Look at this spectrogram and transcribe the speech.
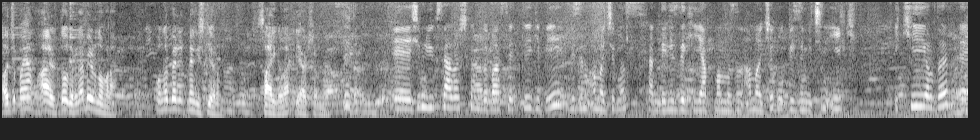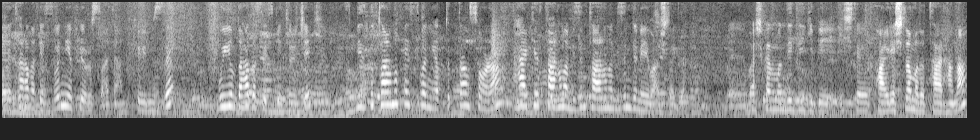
Acıpayam ayrıca Dodurga bir numara. Bunu belirtmek istiyorum. Saygılar, iyi akşamlar. Ee, şimdi Yüksel Başkanım da bahsettiği gibi bizim amacımız, hani denizdeki yapmamızın amacı bu bizim için ilk iki yıldır e, Tarhana Festivali'ni yapıyoruz zaten köyümüzde. Bu yıl daha da ses getirecek. Biz bu Tarhana Festivali'ni yaptıktan sonra herkes Tarhana bizim, Tarhana bizim demeye başladı. Ee, başkanımın dediği gibi işte paylaşılamadı tarhana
